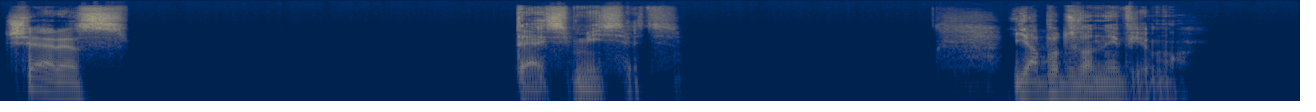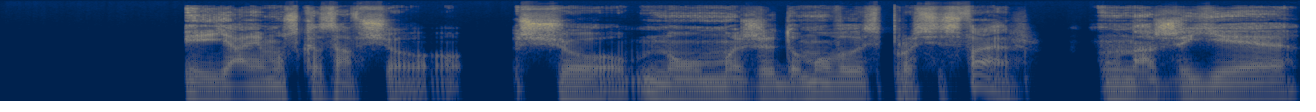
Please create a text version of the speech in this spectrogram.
через десь місяць. Я подзвонив йому. І я йому сказав, що, що ну, ми ж домовились про Сісфаєр. У нас же є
